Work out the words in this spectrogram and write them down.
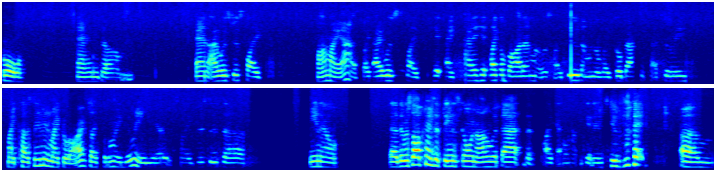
both, and um, and I was just like on my ass. Like I was like hit, I kind of hit like a bottom. I was like, dude, I'm gonna like go back to tattooing my cousin in my garage. Like, what am I doing? You know, it's like this is uh, you know, uh, there was all kinds of things going on with that that like I don't have to get into, but um,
